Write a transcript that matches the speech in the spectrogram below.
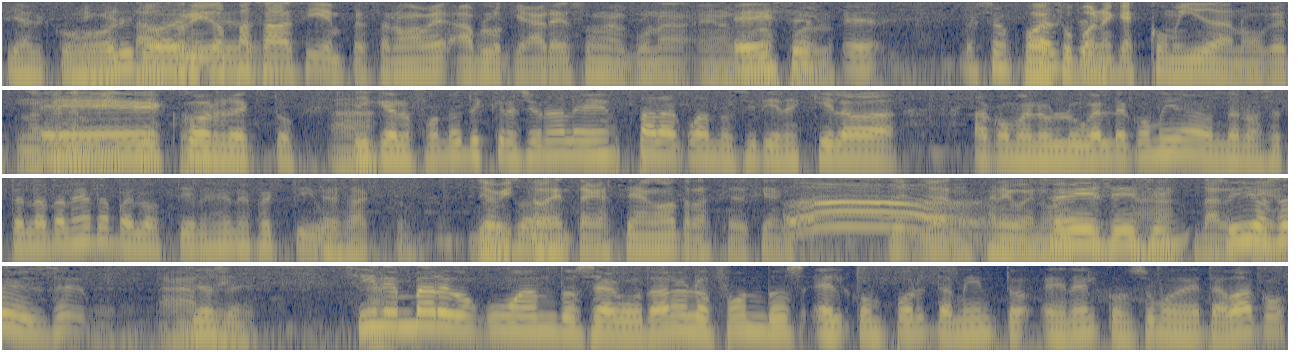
y alcohol. En y Estados Unidos pasaba así y empezaron a, ver- a bloquear eso en, alguna, en algunos Ese es, eh, eso es Pues supone que es comida, no que, no que es correcto. Ajá. Y que los fondos discrecionales es para cuando si tienes que ir a, a comer en un lugar de comida donde no acepten la tarjeta, pues los tienes en efectivo. Exacto. Yo he visto sabes. gente que hacían otras, te decían. Bueno, anyway, no sí, sí, sí. Ajá, dale, sí, yo sigue. sé, sé, Ajá, yo sí. sé. Sin Ah. embargo, cuando se agotaron los fondos, el comportamiento en el consumo de tabaco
